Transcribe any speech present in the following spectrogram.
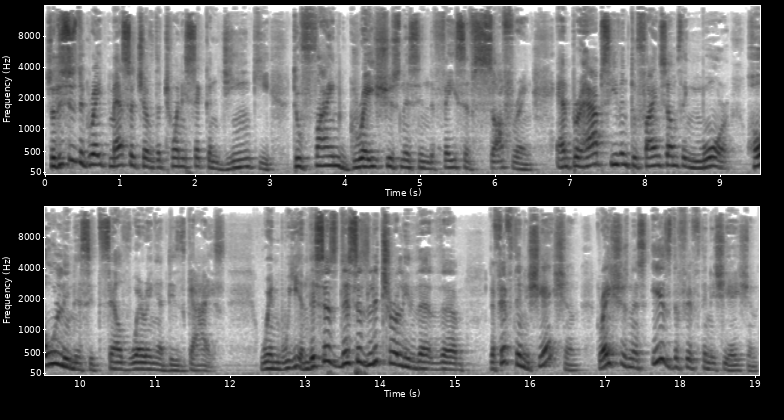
So this is the great message of the 22nd Gene Key to find graciousness in the face of suffering, and perhaps even to find something more, holiness itself wearing a disguise. When we and this is this is literally the the the fifth initiation. Graciousness is the fifth initiation.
